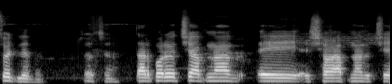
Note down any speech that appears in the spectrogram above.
সুইট লেদার তারপরে হচ্ছে আপনার এই আপনার হচ্ছে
